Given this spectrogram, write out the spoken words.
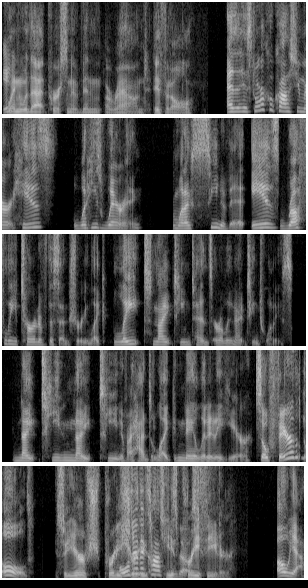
It- when would that person have been around, if at all? As a historical costumer, his what he's wearing, from what I've seen of it, is roughly turn of the century, like late 1910s, early 1920s. 1919, if I had to like nail it in a year. So fairly old. So you're sh- pretty Older sure than he's, Costume he's pre-theater. Oh yeah,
